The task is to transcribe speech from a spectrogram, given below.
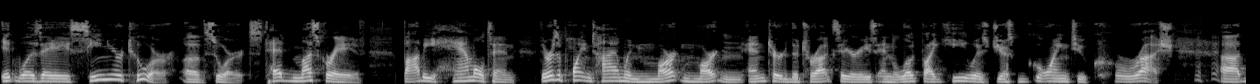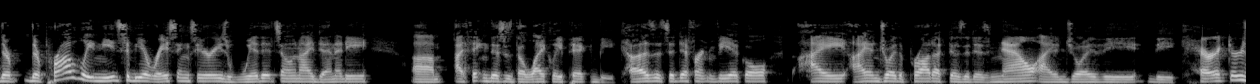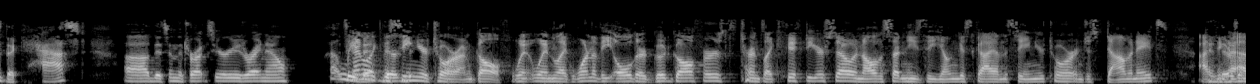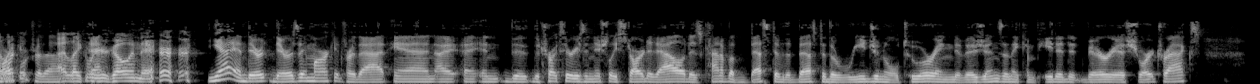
it was a senior tour of sorts. Ted Musgrave, Bobby Hamilton. There was a point in time when Mark Martin entered the truck series and looked like he was just going to crush. Uh, there, there probably needs to be a racing series with its own identity. Um, I think this is the likely pick because it's a different vehicle. I, I enjoy the product as it is now. I enjoy the, the characters, the cast uh, that's in the truck series right now. It's kind of like the They're, senior tour on golf when, when like one of the older good golfers turns like 50 or so and all of a sudden he's the youngest guy on the senior tour and just dominates. I think there's I, a market like, for that. I like where you're going there. yeah. And there, there is a market for that. And I, and the, the truck series initially started out as kind of a best of the best of the regional touring divisions and they competed at various short tracks.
